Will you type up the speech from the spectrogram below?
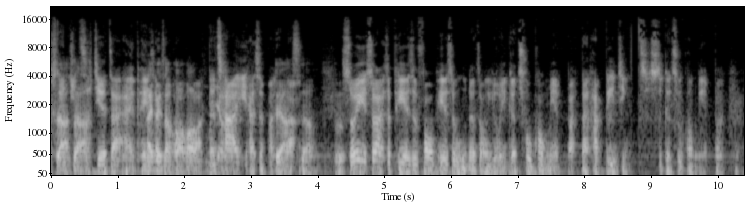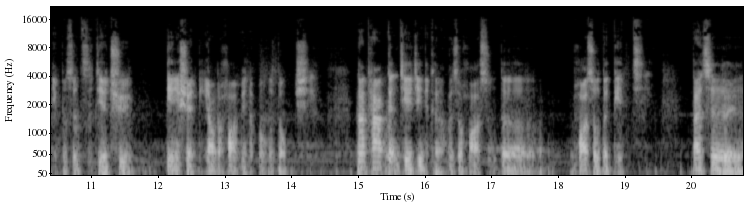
是啊是啊，直接在 iPad 上画画的差异还是蛮大的。对啊，是啊。所以虽然是 PS4、PS5 那种有一个触控面板，但它毕竟只是个触控面板，你不是直接去。点选你要的画面的某个东西，那它更接近的可能会是滑鼠的滑鼠的点击，但是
